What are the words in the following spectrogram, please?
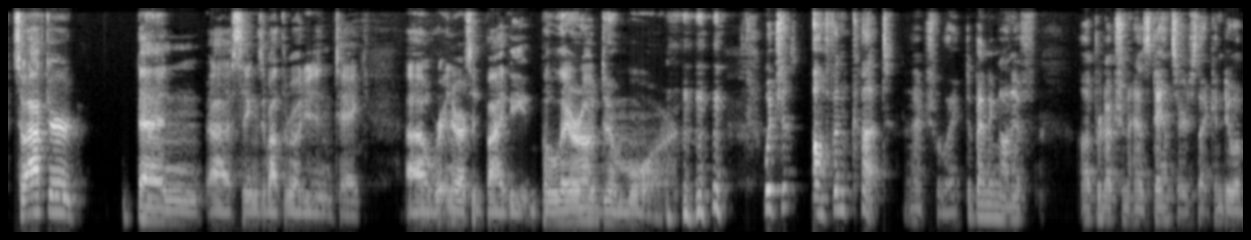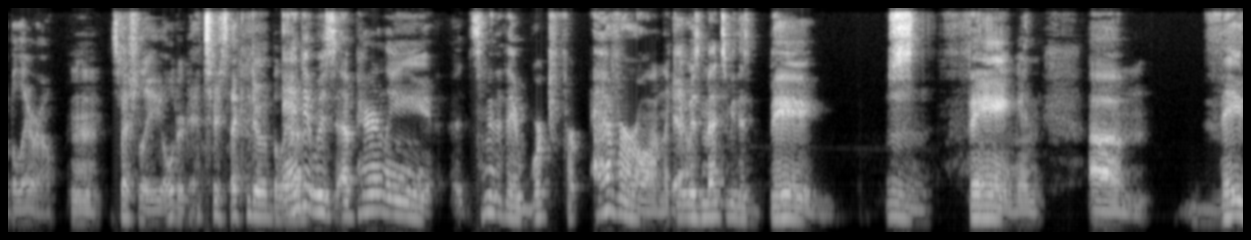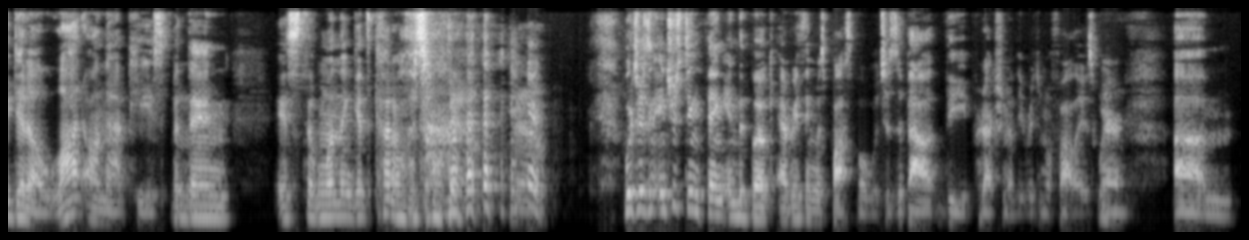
So after Ben uh, sings about the road he didn't take, uh, we're interrupted by the Bolero de d'Amour. which is often cut, actually, depending on if a production has dancers that can do a bolero, Mhm. especially older dancers that can do a bolero. And it was apparently something that they worked forever on. Like Yeah. it was meant to be this big Mm. thing, and um, they did a lot on that piece. But Mm. then it's the one that gets cut all the time. Yeah, yeah. Which is an interesting thing in the book. Everything was possible, which is about the production of the original Follies, where um,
